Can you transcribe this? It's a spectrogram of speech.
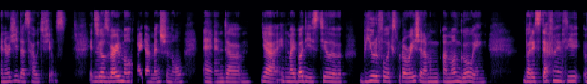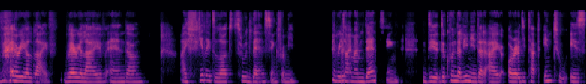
energy that's how it feels it mm. feels very multi-dimensional and um, yeah in my body is still a beautiful exploration i'm, I'm ongoing but it's definitely very alive very alive and um, I feel it a lot through dancing for me. Every mm. time I'm dancing, the, the Kundalini that I already tapped into is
